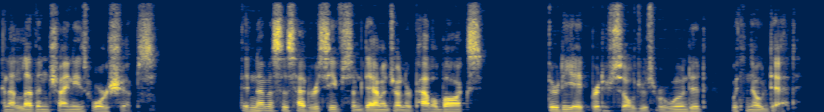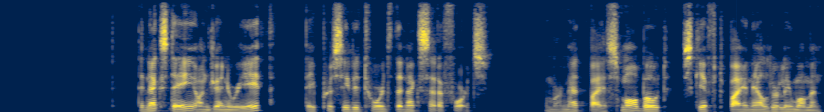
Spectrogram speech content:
and 11 Chinese warships. The Nemesis had received some damage on her paddle box. 38 British soldiers were wounded, with no dead. The next day, on January 8th, they proceeded towards the next set of forts and were met by a small boat skiffed by an elderly woman.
